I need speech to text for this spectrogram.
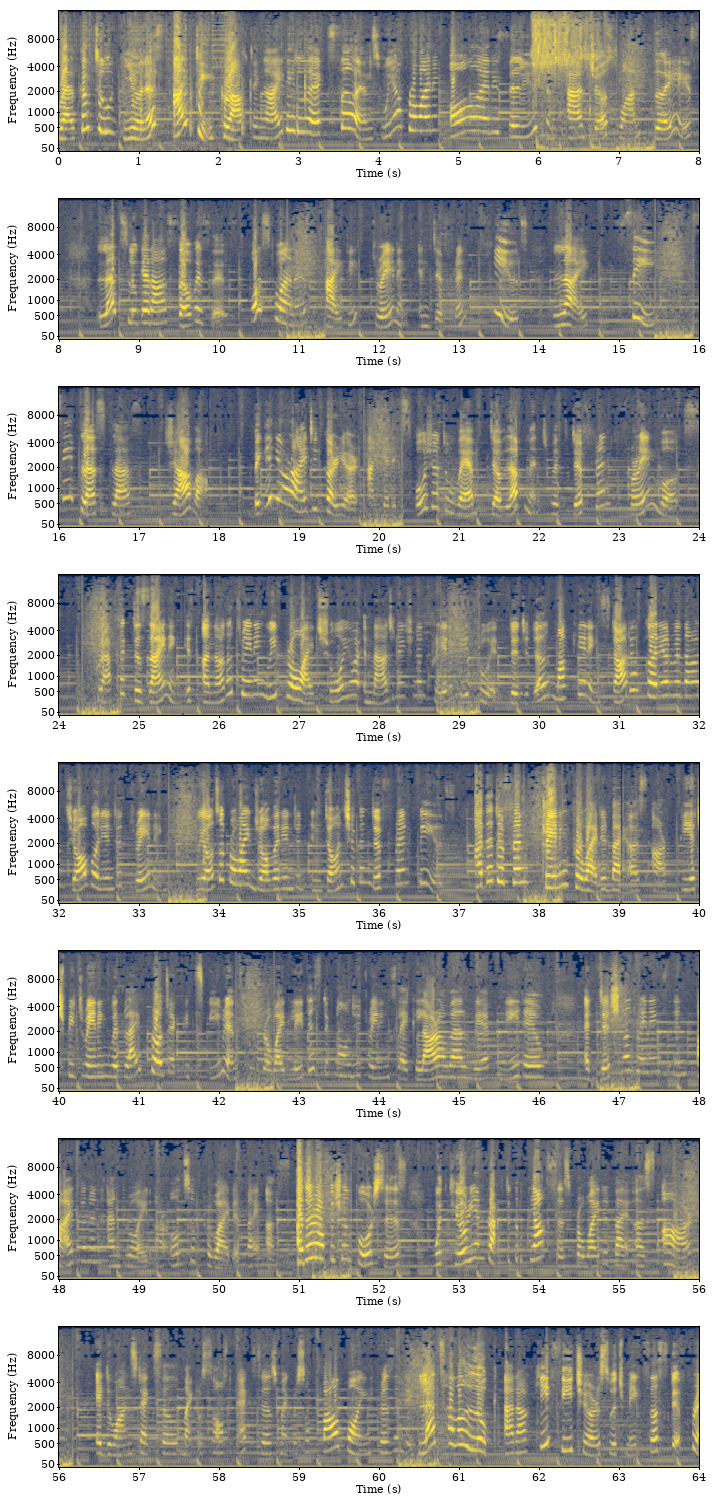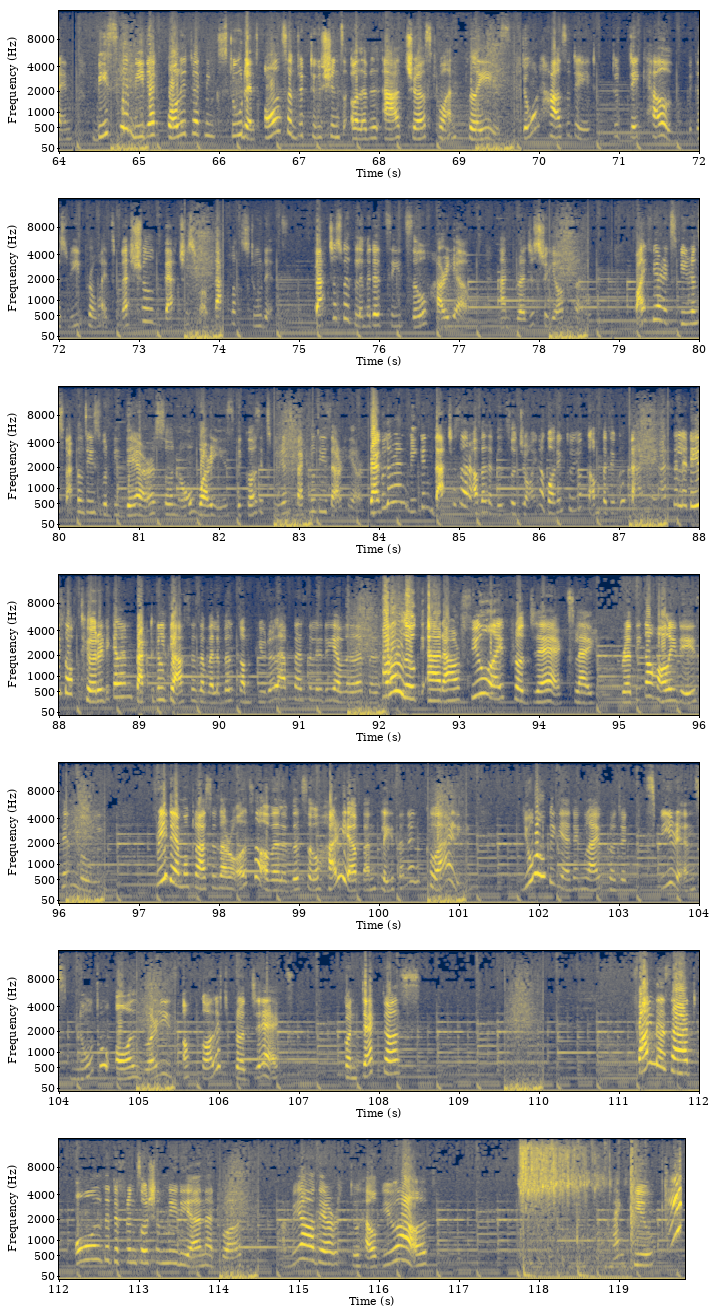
Welcome to Euonus IT, crafting IT to excellence. We are providing all IT solutions at just one place. Let's look at our services. First one is IT training in different fields like C, C++, Java. Begin your IT career and get exposure to web development with different frameworks. Graphic designing is another training we provide. Show your imagination and creativity through it. Digital marketing. Start your career with our job-oriented training. We also provide job-oriented internship in different fields. Other different training provided by us are PHP training with live project experience. We provide latest technology trainings like Laravel, React Native. Additional trainings in Python and Android are also provided by us. Other official courses with theory and practical classes provided by us are Advanced Excel, Microsoft Access, Microsoft PowerPoint presentation. Let's have a look at our key features which makes us different. BCA BTech Polytechnic students, all subject tuitions available at just one place. Don't hesitate to take help because we provide special batches for backlog students. Batches with limited seats, so hurry up and register yourself. Five-year experienced faculties would be there, so no worries because experienced faculties are here. Regular and weekend batches are available, so join according to your comfortable timing. Facilities of theoretical and practical classes available, computer lab facility available. Have a look at our few live projects like Pratika Holidays in Movie. Free demo classes are also available, so hurry up and place an inquiry. You will be getting live project experience. No to all worries of college projects. Contact us Find us at all the different social media networks and we are there to help you out. Thank you.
